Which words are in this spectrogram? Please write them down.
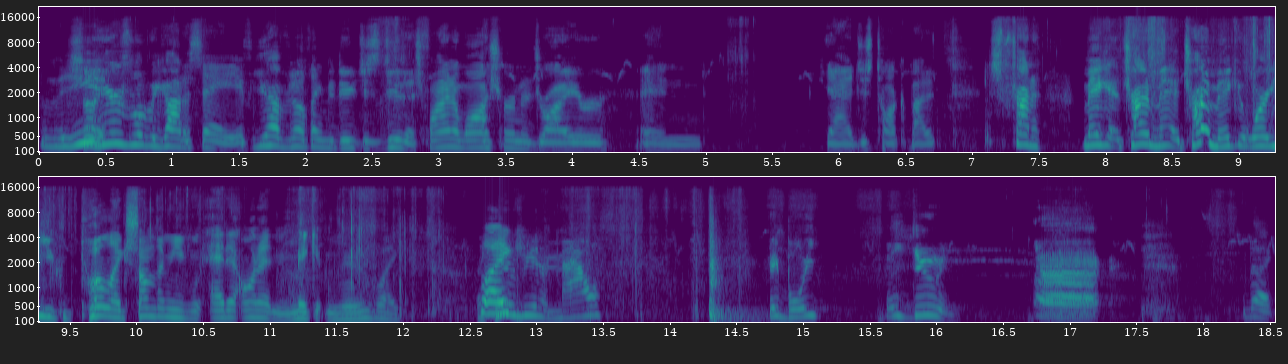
So here's what we gotta say. If you have nothing to do, just do this. Find a washer and a dryer, and yeah, just talk about it. Just try to make it. Try to make. Try to make it where you can put like something you can edit on it and make it move. Like, Like- like being a mouse. Hey boy, how you doing? Uh, like,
